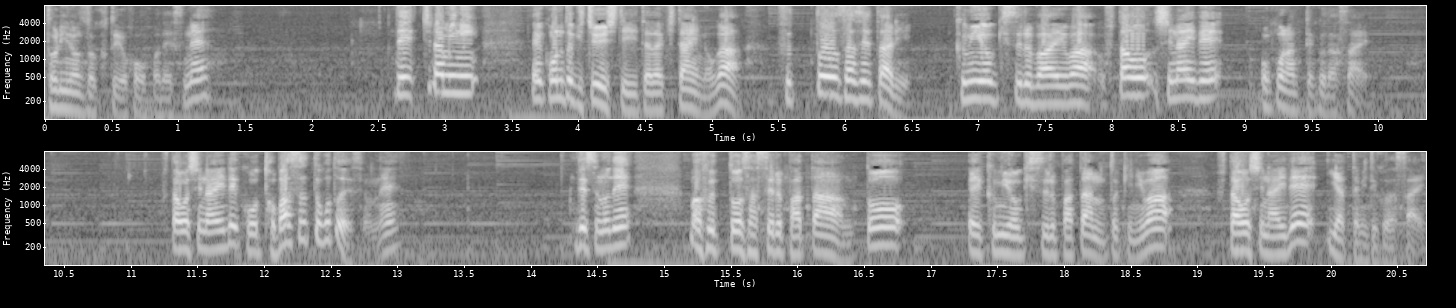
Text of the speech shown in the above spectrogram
取り除くという方法ですね。で、ちなみに、えこの時注意していただきたいのが、沸騰させたり、組み置きする場合は、蓋をしないで行ってください。蓋をしないでこう飛ばすってことですよね。ですので、まあ、沸騰させるパターンと、え組み置きするパターンの時には、蓋をしないでやってみてください。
